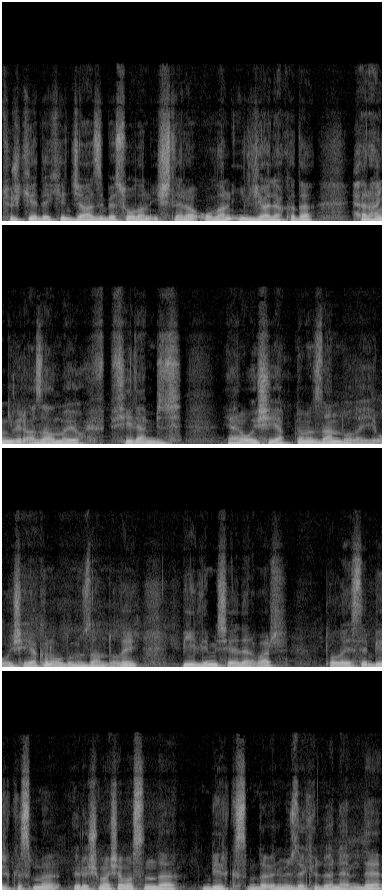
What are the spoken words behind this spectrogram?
Türkiye'deki cazibesi olan işlere olan ilgi alakada herhangi bir azalma yok. Fiilen biz yani o işi yaptığımızdan dolayı, o işe yakın olduğumuzdan dolayı bildiğimiz şeyler var. Dolayısıyla bir kısmı görüşme aşamasında, bir kısmı da önümüzdeki dönemde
